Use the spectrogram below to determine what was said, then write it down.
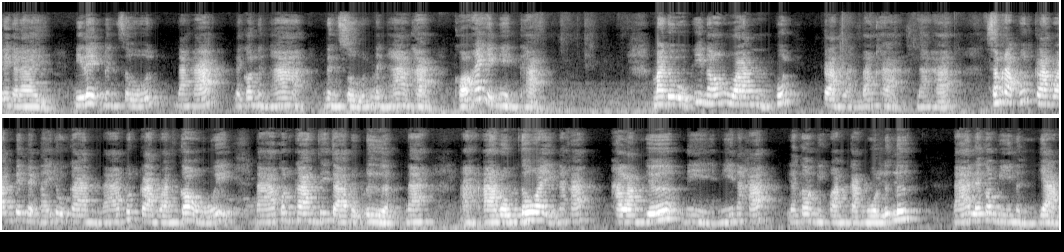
เลขอะไร มีเลข 10 นะคะ แล้วก็ 15 10 15 ค่ะ ขอให้เฮงๆค่ะ มาดูพี่น้องวันพุธกลางวันบ้างค่ะนะคะสำหรับพุธกลางวันเป็นแบบไหนดูกันนะพุธกลางวันก็โอ้ยนะค่อนข้างที่จะดุเดือดนะอารมณ์ด้วยนะคะ พลังเยอะนี่อย่างนี้นะคะ แล้วก็มีความกังวลลึกๆนะแล้วก็มีหนึ่งอย่าง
